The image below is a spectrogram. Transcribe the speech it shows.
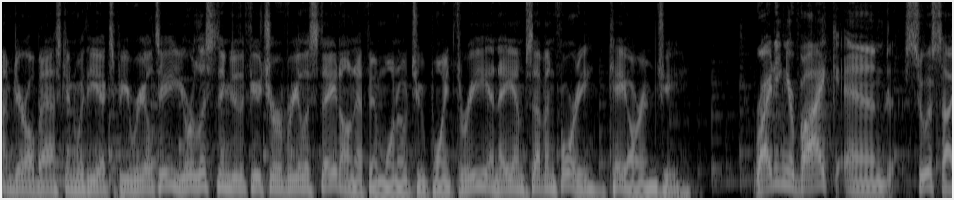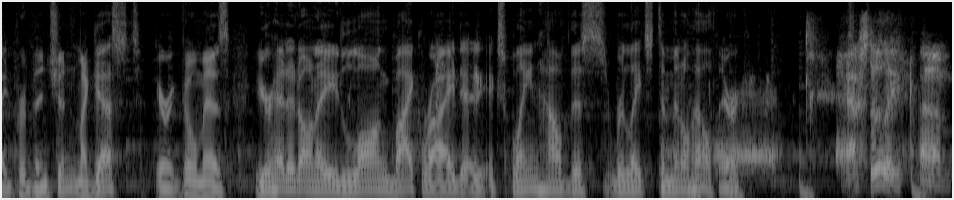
I'm Darryl Baskin with eXp Realty. You're listening to the future of real estate on FM 102.3 and AM 740 KRMG. Riding your bike and suicide prevention. My guest, Eric Gomez. You're headed on a long bike ride. Explain how this relates to mental health, Eric. Absolutely. Um,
